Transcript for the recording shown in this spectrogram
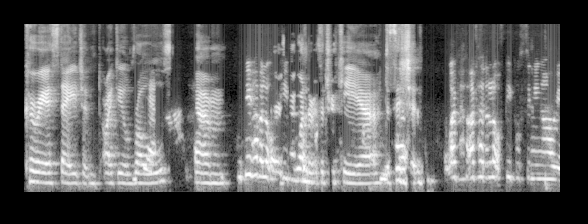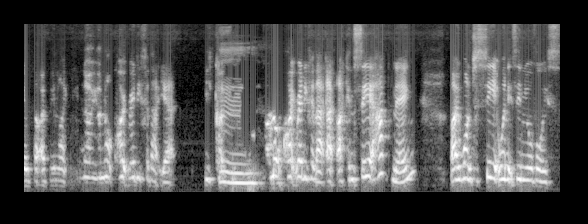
career stage and ideal roles. Yeah um, we do have a lot of people. I wonder it's a tricky uh, decision. I've, I've had a lot of people singing arias that I've been like, no, you're not quite ready for that yet. You mm. I'm not quite ready for that. I, I, can see it happening, but I want to see it when it's in your voice.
